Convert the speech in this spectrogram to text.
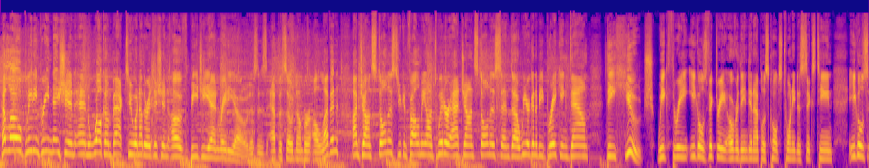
Hello, Bleeding Green Nation, and welcome back to another edition of BGN Radio. This is episode number 11. I'm John Stolnis. You can follow me on Twitter at John Stolnis, and uh, we are going to be breaking down the huge week three Eagles victory over the Indianapolis Colts 20 to 16. Eagles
